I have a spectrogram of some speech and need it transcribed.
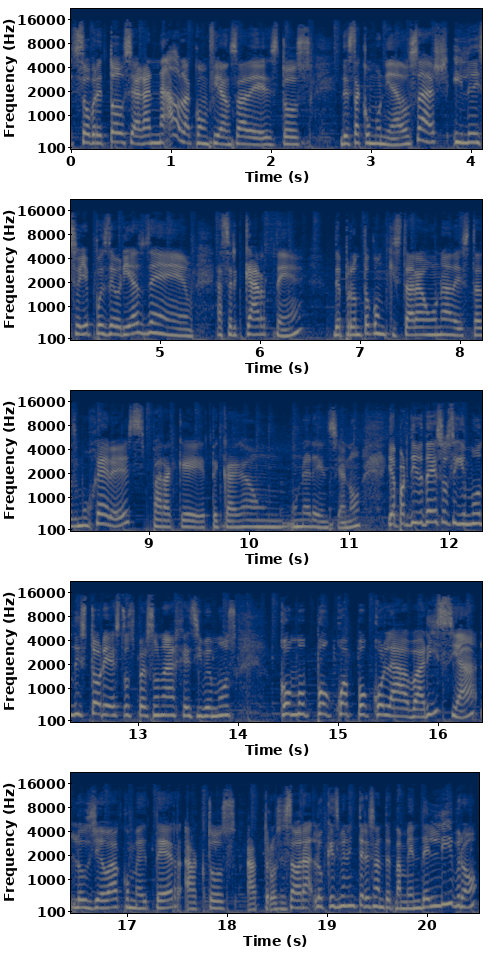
sobre todo se ha ganado la confianza de estos, de esta comunidad Osage, y le dice, oye, pues deberías de acercarte, de pronto conquistar a una de estas mujeres para que te caiga un- una herencia, ¿no? Y a partir de eso seguimos la historia de estos personajes y vemos cómo poco a poco la avaricia los lleva a cometer actos atroces. Ahora, lo que es bien interesante también del libro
